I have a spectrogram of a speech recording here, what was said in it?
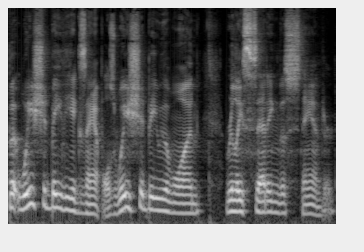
But we should be the examples. We should be the one really setting the standard.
